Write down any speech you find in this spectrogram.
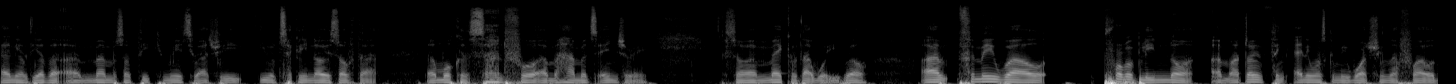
any of the other um, members of the community who actually even technically notice of that. They're more concerned for uh, Muhammad's injury. So um, make of that what you will. Um, for me, well, probably not. Um, I don't think anyone's going to be watching that fight.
